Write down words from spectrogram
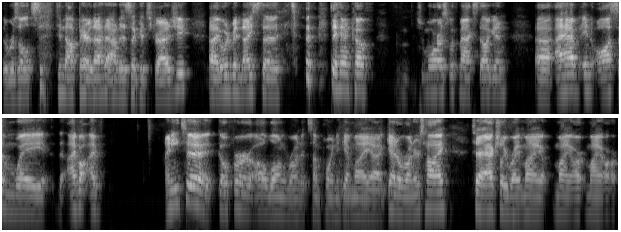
the results did not bear that out as a good strategy. Uh, it would have been nice to to handcuff Morris with Max Duggan. Uh, I have an awesome way. I've I've I need to go for a long run at some point and get my uh, get a runner's high to actually write my my art my art,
